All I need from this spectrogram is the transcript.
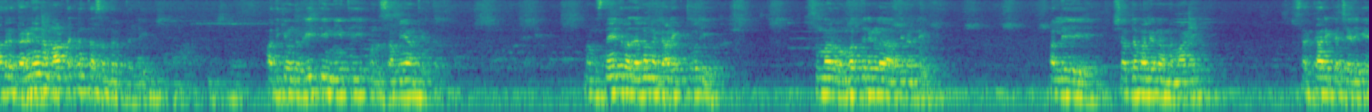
ಆದರೆ ಧರಣಿಯನ್ನು ಮಾಡ್ತಕ್ಕಂಥ ಸಂದರ್ಭದಲ್ಲಿ ಅದಕ್ಕೆ ಒಂದು ರೀತಿ, ನೀತಿ, ಒಂದು ಸಮಯ ಅಂತ ಇರ್ತದೆ. ನಮ್ಮ ಸ್ನೇಹಿತರು ಅದೆಲ್ಲನ ಗಾಳಿಗೆ ತೋರಿ ಸುಮಾರು ಒಂಬತ್ತು ದಿನಗಳ ದಿನದಲ್ಲಿ ಅಲ್ಲಿ ಶಬ್ದ ಮಾಲಿನ್ಯವನ್ನು ಮಾಡಿ ಸರ್ಕಾರಿ ಕಚೇರಿಗೆ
